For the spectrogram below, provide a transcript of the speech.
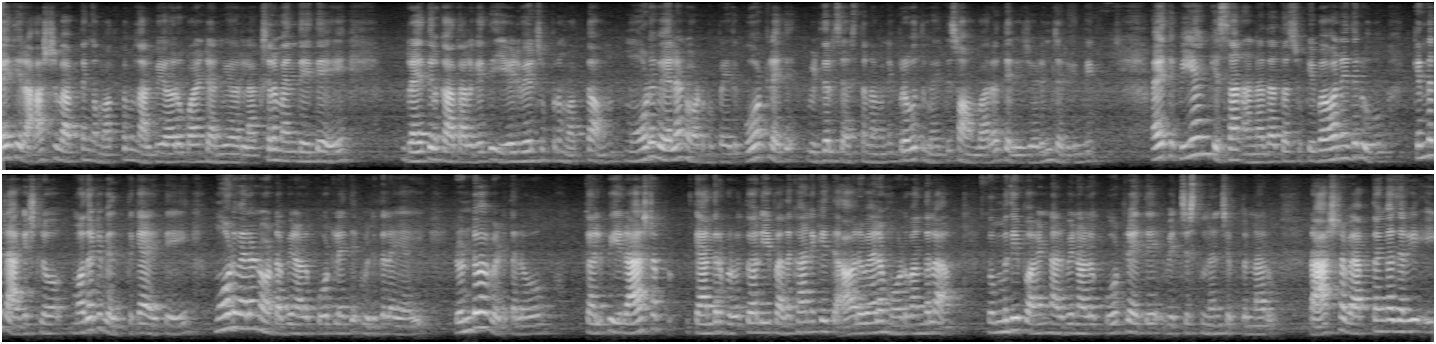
అయితే రాష్ట్ర వ్యాప్తంగా మొత్తం నలభై ఆరు పాయింట్ ఎనభై ఆరు లక్షల మంది అయితే రైతుల ఖాతాలకు అయితే ఏడు వేల చొప్పున మొత్తం మూడు వేల నూట ముప్పై ఐదు కోట్లు అయితే విడుదల చేస్తున్నామని ప్రభుత్వం అయితే సోమవారం తెలియజేయడం జరిగింది. అయితే పీఎం కిసాన్ అన్నదాత సుఖీభవ నిధులు కిందటి ఆగస్టులో మొదటి విడతగా అయితే మూడు వేల నూట డెబ్బై నాలుగు కోట్లు అయితే విడుదలయ్యాయి. రెండవ విడతలో కలిపి రాష్ట్ర కేంద్ర ప్రభుత్వాలు ఈ పథకానికి అయితే ఆరు వేల మూడు వందల తొమ్మిది పాయింట్ నలభై నాలుగు కోట్లు అయితే వెచ్చిస్తుందని చెప్తున్నారు. రాష్ట్ర వ్యాప్తంగా జరిగే ఈ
